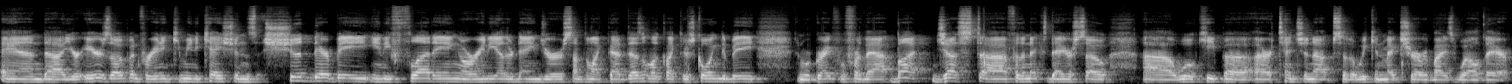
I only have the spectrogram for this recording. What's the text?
and uh, your ears open for any communications should there be any flooding or any other danger or something like that. It doesn't look like there's going to be, and we're grateful for that. But just uh, for the next day or so, uh, we'll keep uh, our attention up so that we can make sure everybody's well there.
